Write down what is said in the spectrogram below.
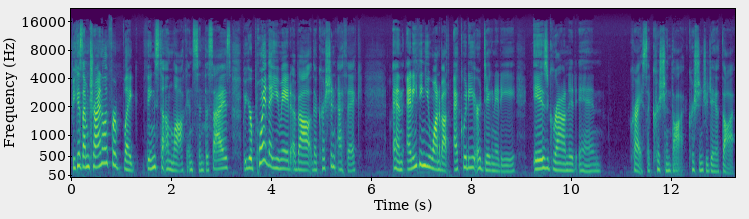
because I'm trying to look for like things to unlock and synthesize. But your point that you made about the Christian ethic and anything you want about equity or dignity is grounded in Christ, like Christian thought, Christian Judeo thought.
